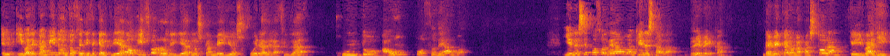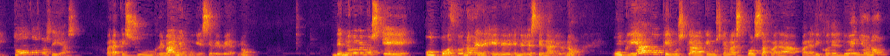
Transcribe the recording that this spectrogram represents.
iba de camino, entonces dice que el criado hizo arrodillar los camellos fuera de la ciudad junto a un pozo de agua. Y en ese pozo de agua, ¿quién estaba? Rebeca. Rebeca era una pastora que iba allí todos los días para que su rebaño pudiese beber, ¿no? De nuevo vemos eh, un pozo, ¿no? En, el escenario, ¿no? Un criado que busca, que busca una esposa para, el hijo del dueño, ¿no?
